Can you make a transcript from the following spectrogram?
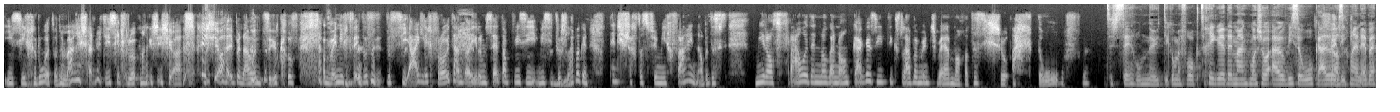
in sich ruht, oder manchmal auch nicht in sich ruht, manchmal ist ja, ist ja eben auch ein Zirkus, aber wenn ich sehe, dass, dass sie eigentlich Freude haben an ihrem Setup, wie sie, wie sie durchs Leben gehen, dann ist doch das für mich fein. Aber dass wir als Frauen dann noch einander gegenseitig das Leben schwer machen das ist schon echt doof. Das ist sehr unnötig. Und man fragt sich irgendwie dann manchmal schon auch, wieso, gell? Also ich meine, eben,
